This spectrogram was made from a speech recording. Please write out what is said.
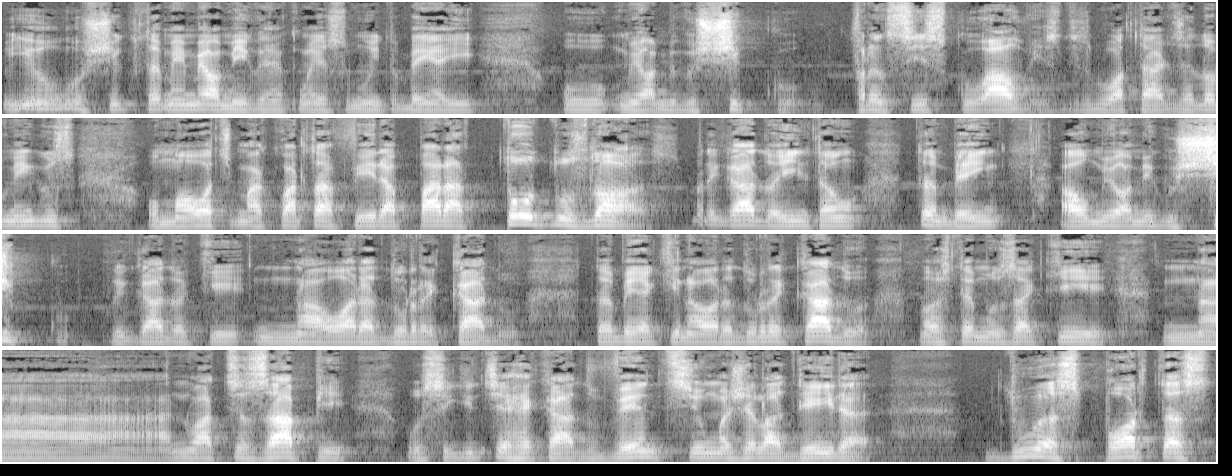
E o Chico também é meu amigo, né? Conheço muito bem aí o meu amigo Chico Francisco Alves. Diz boa tarde, Zé Domingos. Uma ótima quarta-feira para todos nós. Obrigado aí, então, também ao meu amigo Chico ligado aqui na hora do recado. Também aqui na hora do recado, nós temos aqui na, no WhatsApp o seguinte recado: vende-se uma geladeira, duas portas,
